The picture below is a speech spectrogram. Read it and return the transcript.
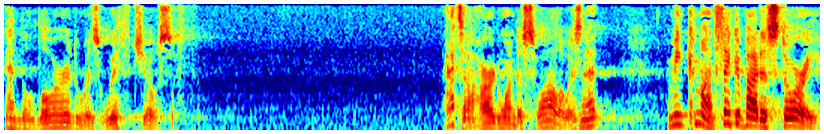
And the Lord was with Joseph that's a hard one to swallow, isn't it? I mean, come on, think about his story.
